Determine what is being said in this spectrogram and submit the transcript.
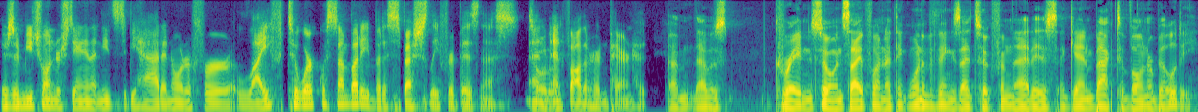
there's a mutual understanding that needs to be had in order for life to work with somebody, but especially for business and, totally. and fatherhood and parenthood. Um, that was great and so insightful. And I think one of the things I took from that is, again, back to vulnerability.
